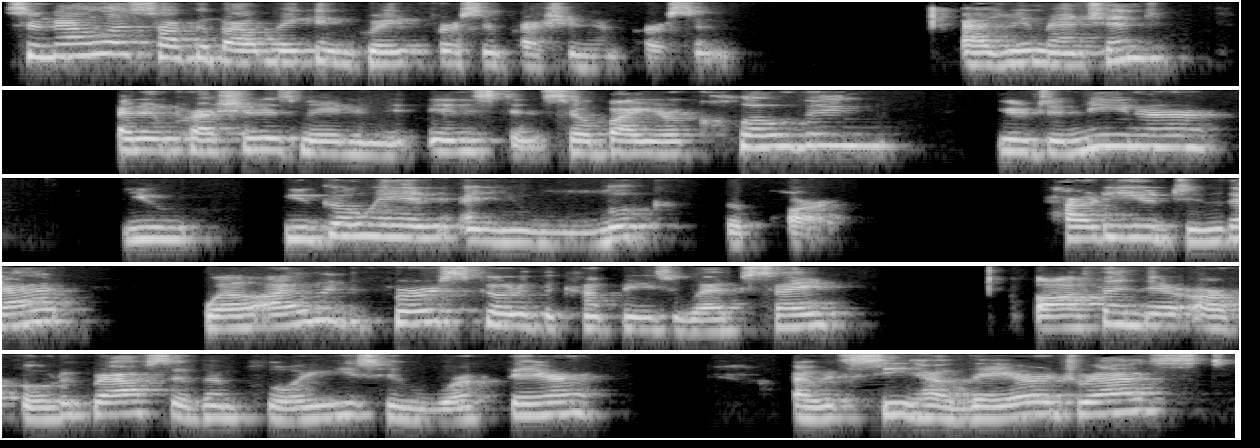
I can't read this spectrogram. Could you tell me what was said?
So now let's talk about making a great first impression in person. As we mentioned, an impression is made in an instant. So by your clothing, your demeanor, you you go in and you look the part. How do you do that? Well, I would first go to the company's website. Often there are photographs of employees who work there. I would see how they are dressed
